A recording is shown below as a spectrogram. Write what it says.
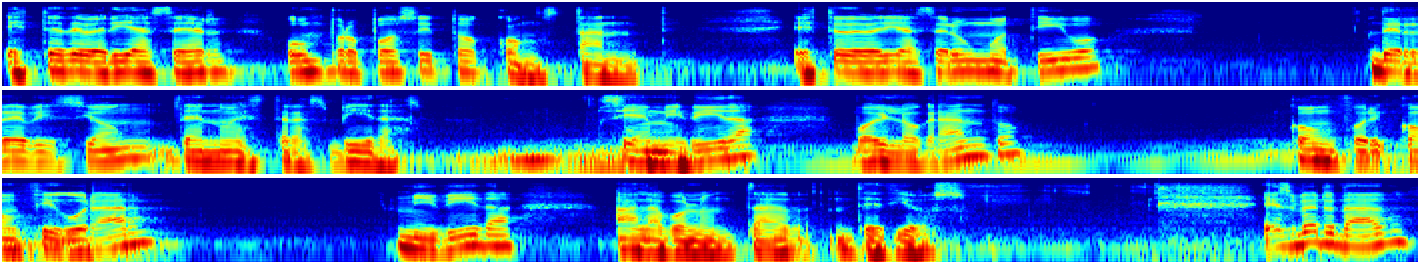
Este debería ser un propósito constante. Este debería ser un motivo de revisión de nuestras vidas. Si en mi vida voy logrando configurar mi vida a la voluntad de Dios. Es verdad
